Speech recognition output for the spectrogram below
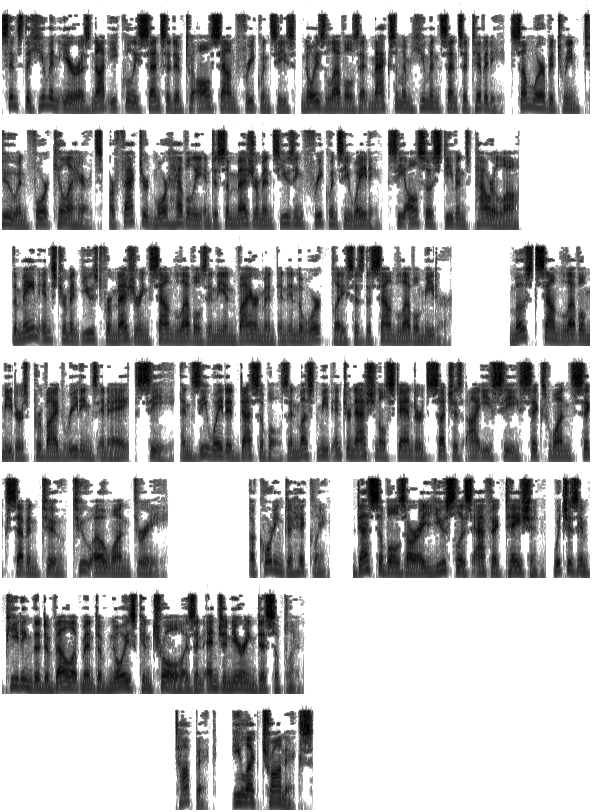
Since the human ear is not equally sensitive to all sound frequencies, noise levels at maximum human sensitivity, somewhere between 2 and 4 kHz, are factored more heavily into some measurements using frequency weighting. See also Stevens power law. The main instrument used for measuring sound levels in the environment and in the workplace is the sound level meter. Most sound level meters provide readings in A, C, and Z weighted decibels and must meet international standards such as IEC 61672-2013. According to Hickling, "...decibels are a useless affectation, which is impeding the development of noise control as an engineering discipline." Electronics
